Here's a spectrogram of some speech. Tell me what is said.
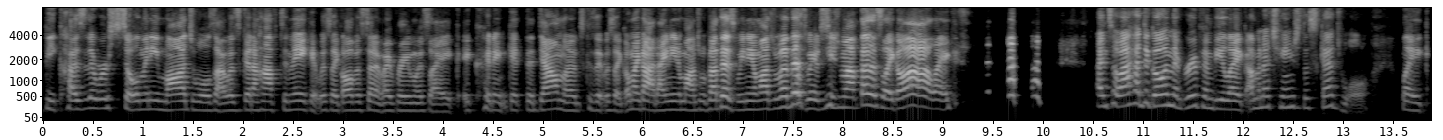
because there were so many modules I was going to have to make, it was like all of a sudden my brain was like, it couldn't get the downloads because it was like, oh my God, I need a module about this. We need a module about this. We have to teach them about this. Like, ah, like. and so I had to go in the group and be like, I'm going to change the schedule. Like,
